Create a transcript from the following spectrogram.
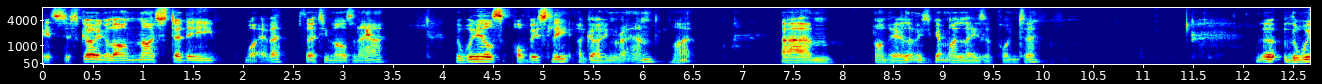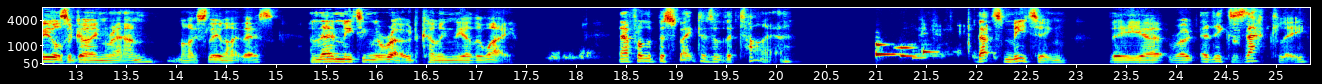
it's just going along, nice, steady, whatever, 30 miles an hour. The wheels obviously are going round like um, on here. Let me just get my laser pointer. The, the wheels are going round nicely like this, and they're meeting the road coming the other way. Now, from the perspective of the tyre, that's meeting the uh, road at exactly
